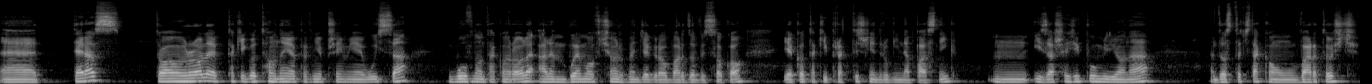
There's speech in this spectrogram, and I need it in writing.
E, teraz tą rolę takiego Toneya pewnie przejmie Wissa, główną taką rolę, ale Mbłemo wciąż będzie grał bardzo wysoko, jako taki praktycznie drugi napastnik. Mm, I za 6,5 miliona dostać taką wartość,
